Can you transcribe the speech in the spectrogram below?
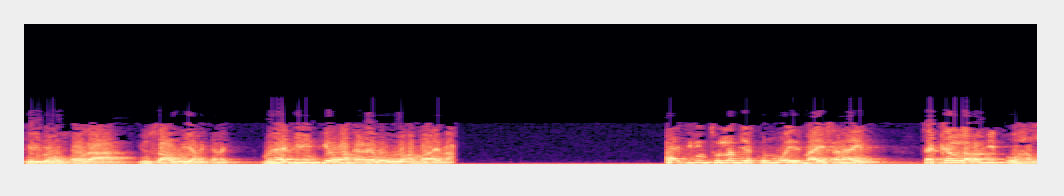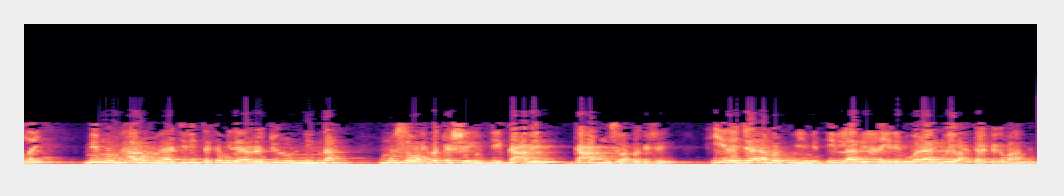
kelimo waxoogaa ah yuu saa ugu yaraganay muhaajiriintiina waa ka reebo wuu ammaanay muhaajiriintu lam yakun ma aysan ahayn. Takallama mid uu hadlay. Minhum xaaluu muhaajiriinta ka mid yahay rajulun ninna muuse waxba ka sheegin fii kacbin. Kacab muuse waxba ka sheegin xiina jaa markuu yimid ilaa bikhayrin wanaag mooye wax kale kagama hadlin.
